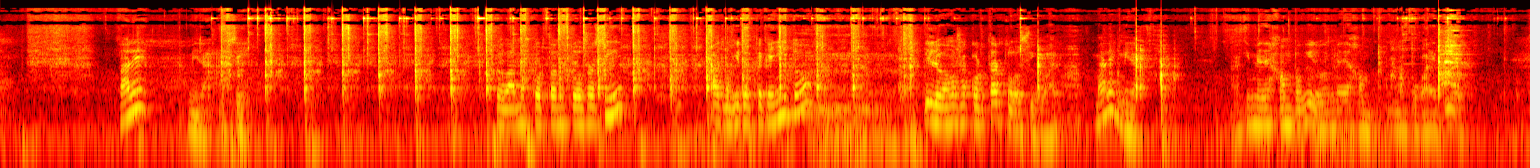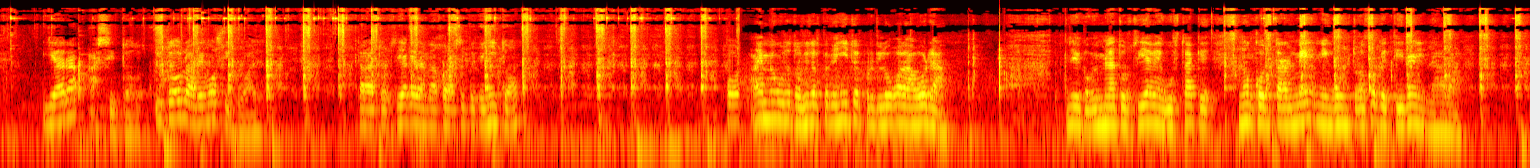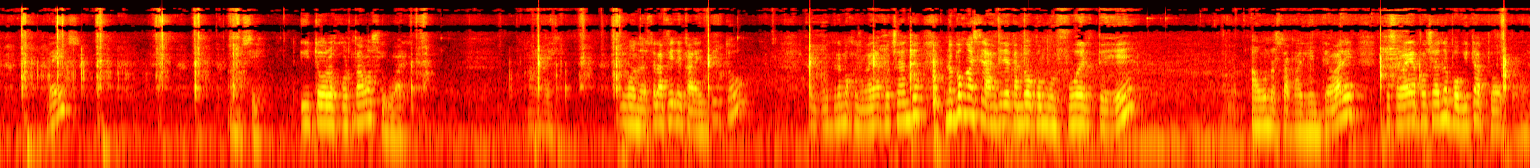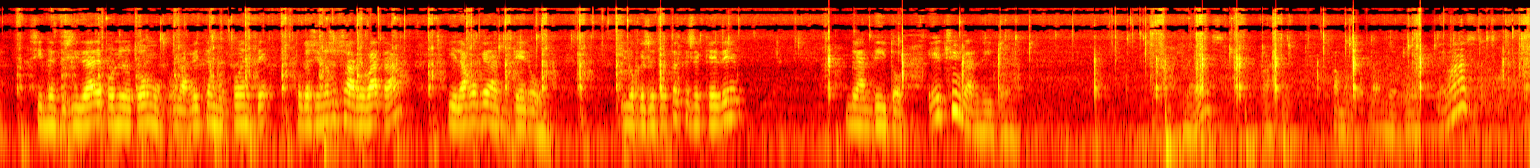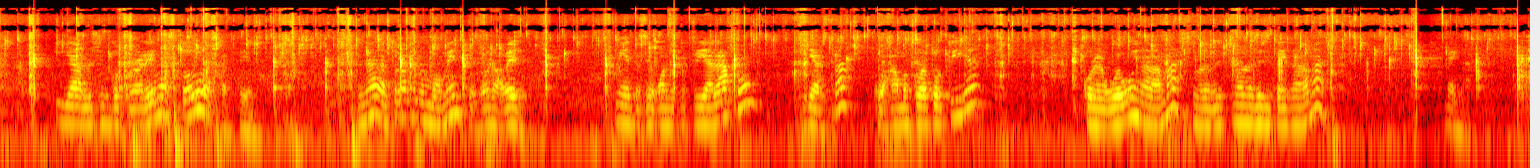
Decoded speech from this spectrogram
¿Vale? Mira, así. Lo vamos cortando todos así, a trocitos pequeñitos y lo vamos a cortar todos igual. ¿Vale? Mira, aquí me deja un poquito, me deja una poca de piel. Y ahora así todo. Y todo lo haremos igual. Para la tortilla queda mejor así pequeñito. A mí me gustan trocitos pequeñitos porque luego a la hora de comerme la tortilla me gusta que no encontrarme ningún trozo que tire ni nada. ¿Veis? Así. Y todos los cortamos igual. Ahí. Y cuando esté el aceite calentito, lo encontremos que se vaya pochando. No pongáis el aceite tampoco muy fuerte, ¿eh? Aún no está caliente, ¿vale? Que se vaya pochando poquito a poco. Sin necesidad de ponerlo todo muy, el aceite muy fuerte, porque si no se arrebata y el ajo queda entero. Y lo que se trata es que se quede blandito, hecho y blandito. ¿Veis? Así. Estamos cortando todo lo demás. Y ya los incorporaremos todos a sartén. Nada, esto en un momento. Bueno, a ver. Mientras que cuando se fría el ajo, ya está. Cuajamos toda la tortilla con el huevo y nada más. No, no necesitáis nada más. Venga,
